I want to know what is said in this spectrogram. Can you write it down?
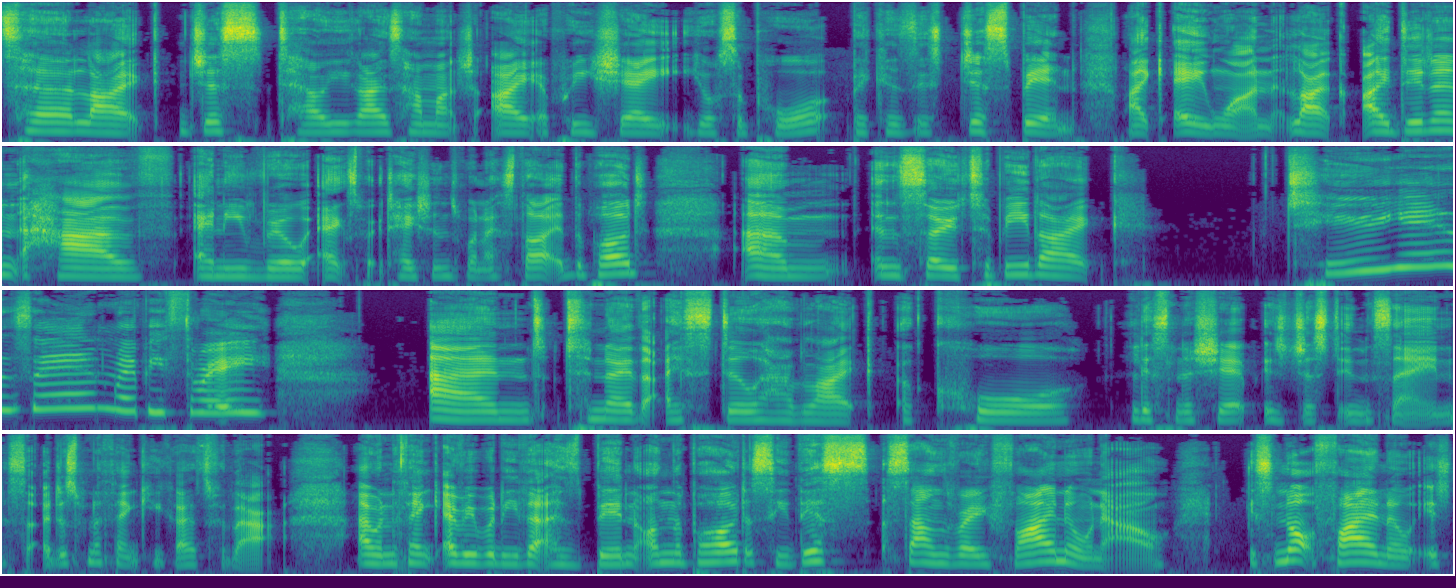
to like just tell you guys how much I appreciate your support because it's just been like A1. Like I didn't have any real expectations when I started the pod. Um and so to be like 2 years in, maybe 3, and to know that I still have like a core listenership is just insane. So I just want to thank you guys for that. I want to thank everybody that has been on the pod. See, this sounds very final now. It's not final. It's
